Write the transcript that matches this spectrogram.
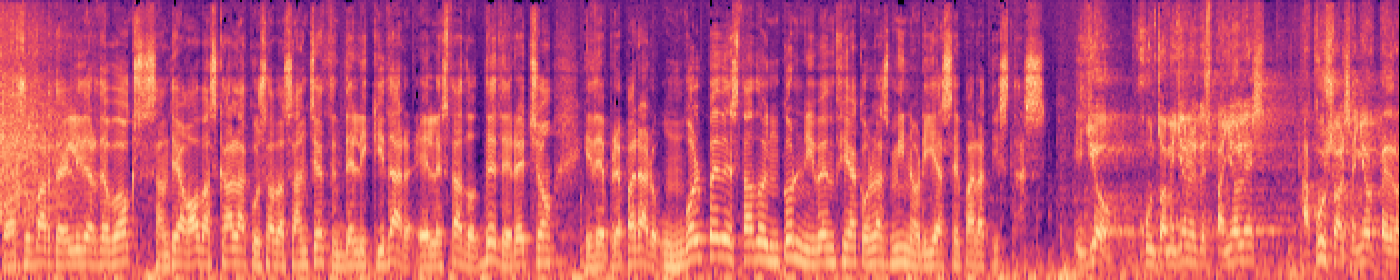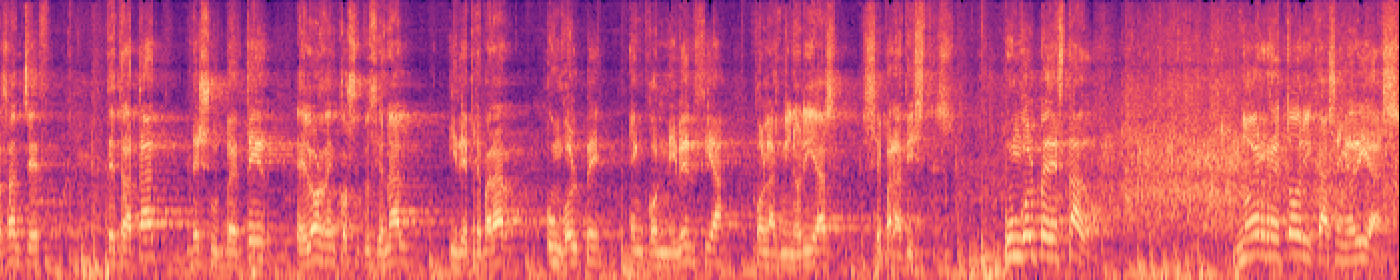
Por su parte, el líder de Vox, Santiago Abascal, ha acusado a Sánchez de liquidar el Estado de Derecho y de preparar un golpe de Estado en connivencia con las minorías separatistas. Y yo, junto a millones de españoles, acuso al señor Pedro Sánchez de tratar de subvertir el orden constitucional y de preparar un golpe en connivencia con las minorías separatistas. Un golpe de Estado. No es retórica, señorías,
